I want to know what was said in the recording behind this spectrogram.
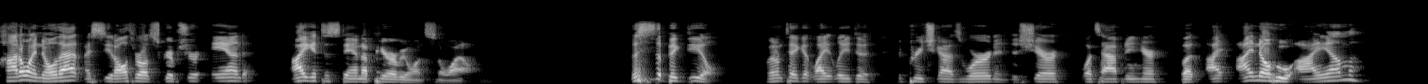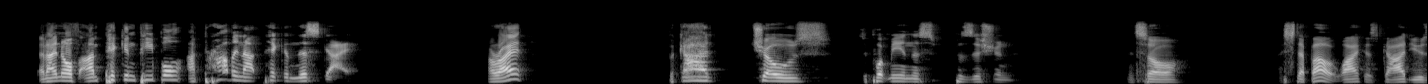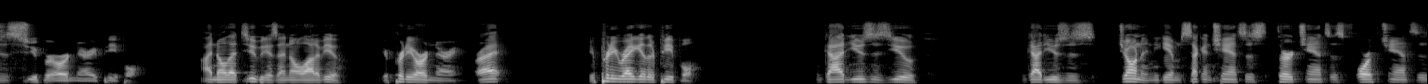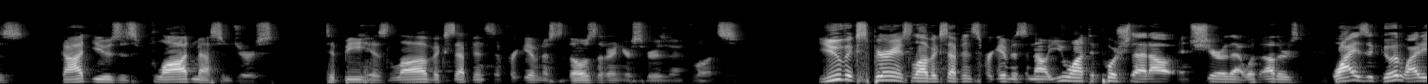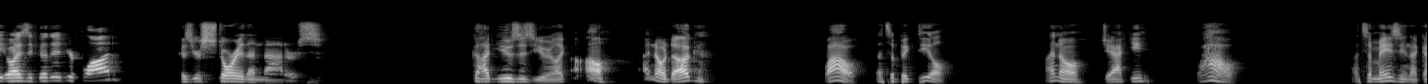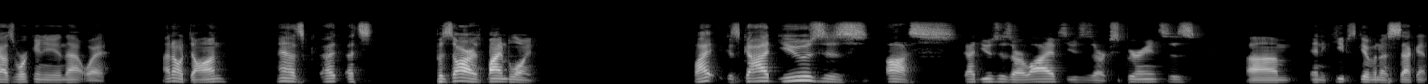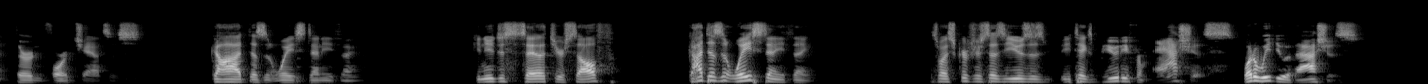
How do I know that? I see it all throughout Scripture, and I get to stand up here every once in a while. This is a big deal. We don't take it lightly to, to preach God's word and to share what's happening here, but I, I know who I am, and I know if I'm picking people, I'm probably not picking this guy. All right? But God chose to put me in this position. And so I step out. Why? Because God uses super ordinary people. I know that too because I know a lot of you. You're pretty ordinary, right? You're pretty regular people. God uses you. God uses Jonah, and He gave him second chances, third chances, fourth chances. God uses flawed messengers to be His love, acceptance, and forgiveness to those that are in your spheres of influence. You've experienced love, acceptance, and forgiveness, and now you want to push that out and share that with others why is it good? Why, you, why is it good that you're flawed? Because your story then matters. God uses you. You're like, oh, I know Doug. Wow, that's a big deal. I know Jackie. Wow, that's amazing that God's working you in that way. I know Don. Man, that's that's bizarre. It's mind blowing. Why? Because God uses us. God uses our lives, uses our experiences, um, and He keeps giving us second, third, and fourth chances. God doesn't waste anything. Can you just say that to yourself? God doesn't waste anything. That's why Scripture says He uses, He takes beauty from ashes. What do we do with ashes?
